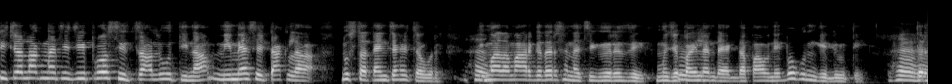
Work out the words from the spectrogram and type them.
तिच्या लग्नाची जी प्रोसेस चालू होती ना मी मेसेज टाकला नुसता त्यांच्या ह्याच्यावर की मला मार्गदर्शनाची गरज आहे म्हणजे पहिल्यांदा एकदा पाहुणे बघून गेले होते तर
